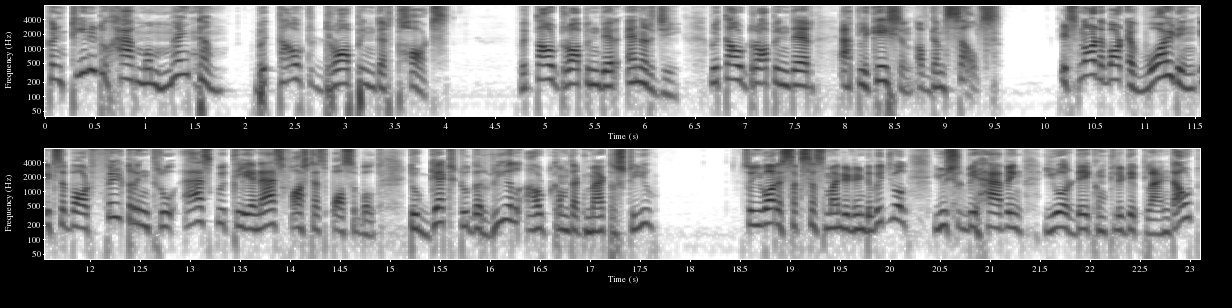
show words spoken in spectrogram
continue to have momentum without dropping their thoughts, without dropping their energy, without dropping their application of themselves. It's not about avoiding, it's about filtering through as quickly and as fast as possible to get to the real outcome that matters to you. So you are a success minded individual. You should be having your day completely planned out,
